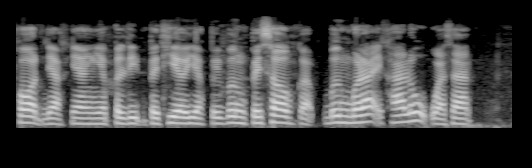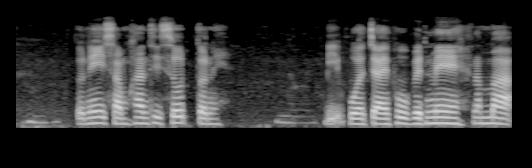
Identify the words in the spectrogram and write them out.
พอดอยากหยังอยากไปลินไปเที่ยวอยากไปเบิ่งไปซ่องกับเบิ่งบ่ได้ค่าลูกว่าซั่นตัวนี้สำคัญที่สุดตัวนี้ โดยบีบหัวใจผู้เป็นแม่ลำบาก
